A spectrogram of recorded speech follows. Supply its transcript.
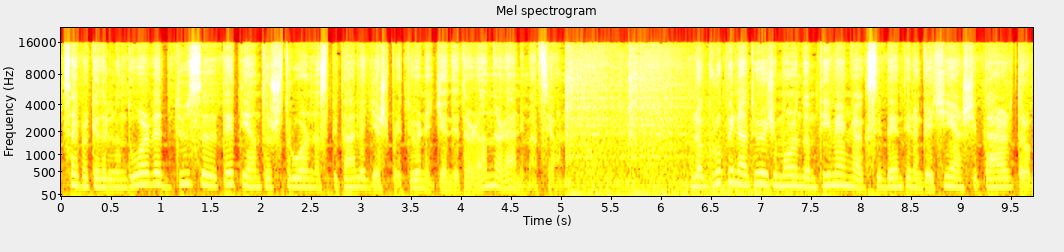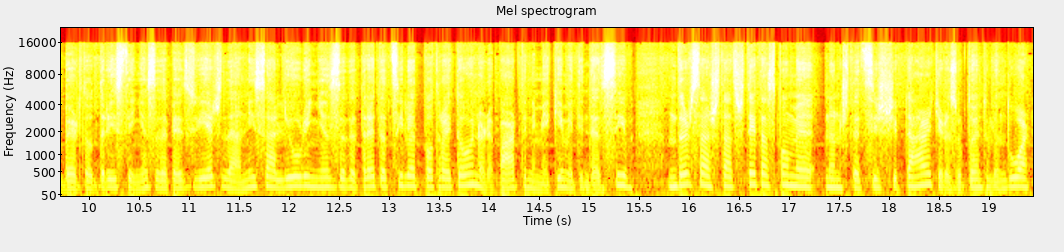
Sa i përket të lënduarve, dyzet e tetë janë të shtruar në spitale, gjashtë prej tyre në gjendje të rëndë në reanimacion. Në grupin e atyre që morën dëmtime nga aksidenti në Greqi janë shqiptarët Roberto Dristi, njëzet e pesë vjeç dhe Anisa Ljuri, njëzet e tre, të cilët po trajtohen në repartin e mjekimit intensiv ndërsa shtatë shtetas po me nënshtetësi shqiptare që rezultojnë të lënduar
